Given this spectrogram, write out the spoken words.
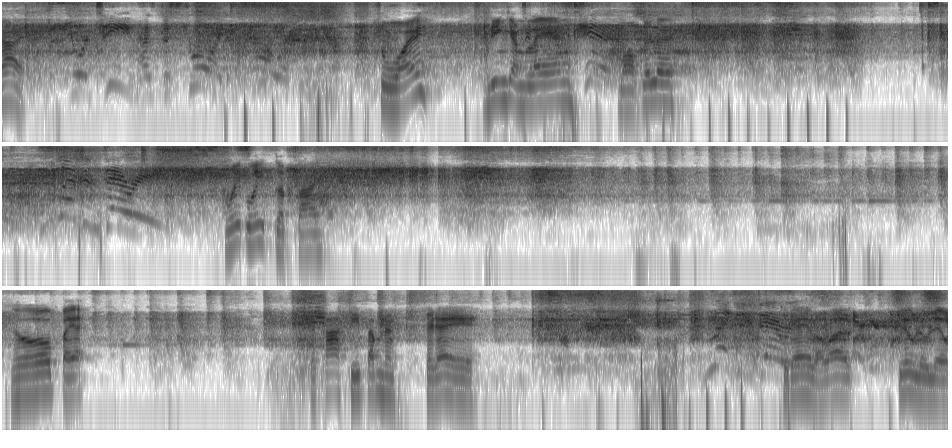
ได้ Your team has destroyed a tower. สวย ลิงอย่างแรง บอกได้เลย Legendary. อุ้ยอุ้ยเกือบตาย เดี๋ยวไปไปฆ่าคลิปแป๊บหนึ่งจะได้ จะ Legendary. ได้แบบว่าเร็วเร็ว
